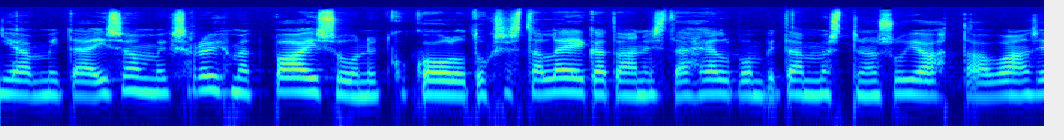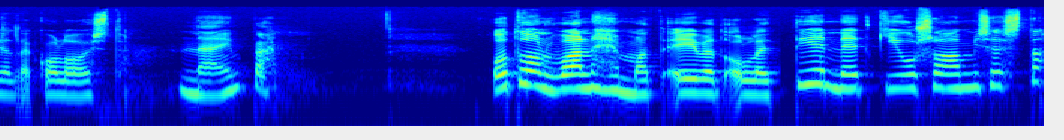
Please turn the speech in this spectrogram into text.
Ja mitä isommiksi ryhmät paisuu nyt, kun koulutuksesta leikataan, niin sitä helpompi tämmöistä on sujahtaa vaan sieltä koloista. näinpä. Oton vanhemmat eivät ole tienneet kiusaamisesta,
